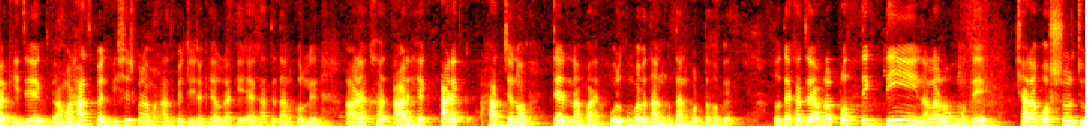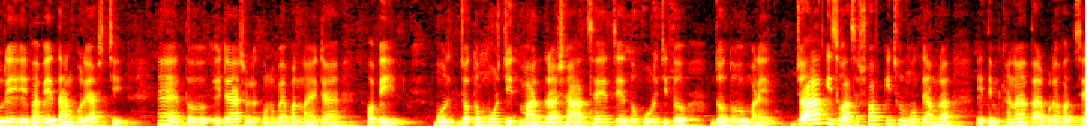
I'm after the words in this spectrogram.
রাখি যে আমার হাজব্যান্ড বিশেষ করে আমার হাজব্যান্ড এটা খেয়াল রাখে, এক হাতে দান করলে আর এক আর এক আরেক হাত যেন টের না পায়, ওরকমভাবে দান দান করতে হবে। তো দেখা যায় আমরা প্রত্যেক দিন আল্লাহ রহমতে সারা বৎসর জুড়ে এভাবে দান করে আসছি। হ্যাঁ তো এটা আসলে কোনো ব্যাপার না, এটা হবে। যত মসজিদ, মাদ্রাসা আছে যত পরিচিত, যত মানে যা কিছু আছে, সব কিছুর মধ্যে আমরা এতিমখানা, তারপরে হচ্ছে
